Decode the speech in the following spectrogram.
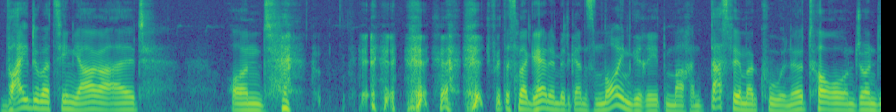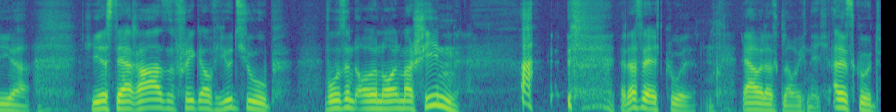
weit über zehn Jahre alt und ich würde das mal gerne mit ganz neuen Geräten machen. Das wäre mal cool, ne? Toro und John Deere. Hier ist der Rasenfreak auf YouTube. Wo sind eure neuen Maschinen? ja, das wäre echt cool. Ja, aber das glaube ich nicht. Alles gut.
